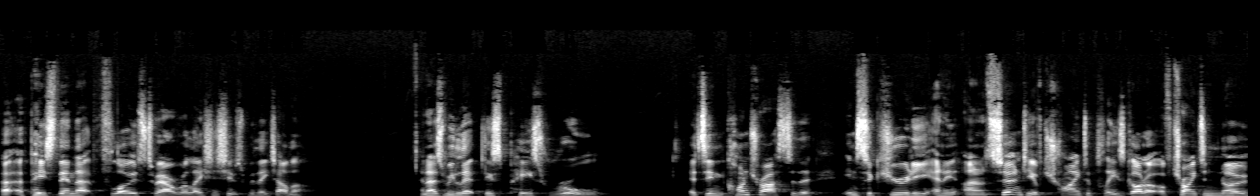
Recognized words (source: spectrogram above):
a peace then that flows to our relationships with each other. And as we let this peace rule, it's in contrast to the insecurity and uncertainty of trying to please God, of trying to know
